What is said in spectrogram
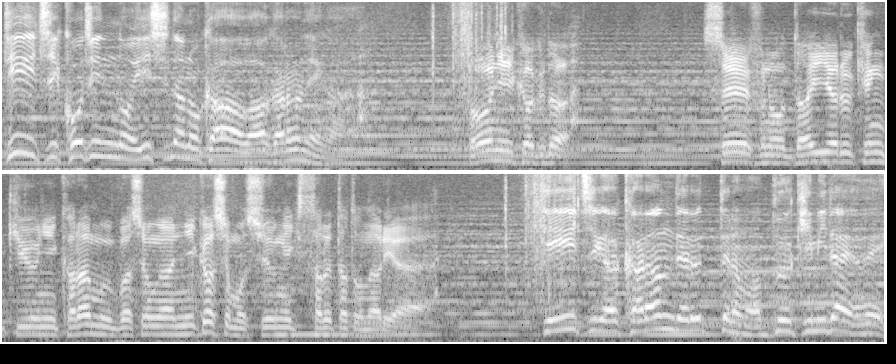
ティーチ個人の意思なのかはわからねえが。とにかくだ政府のダイヤル研究に絡む場所が2カ所も襲撃されたとなりゃティーチが絡んでるってのも不気味だよい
